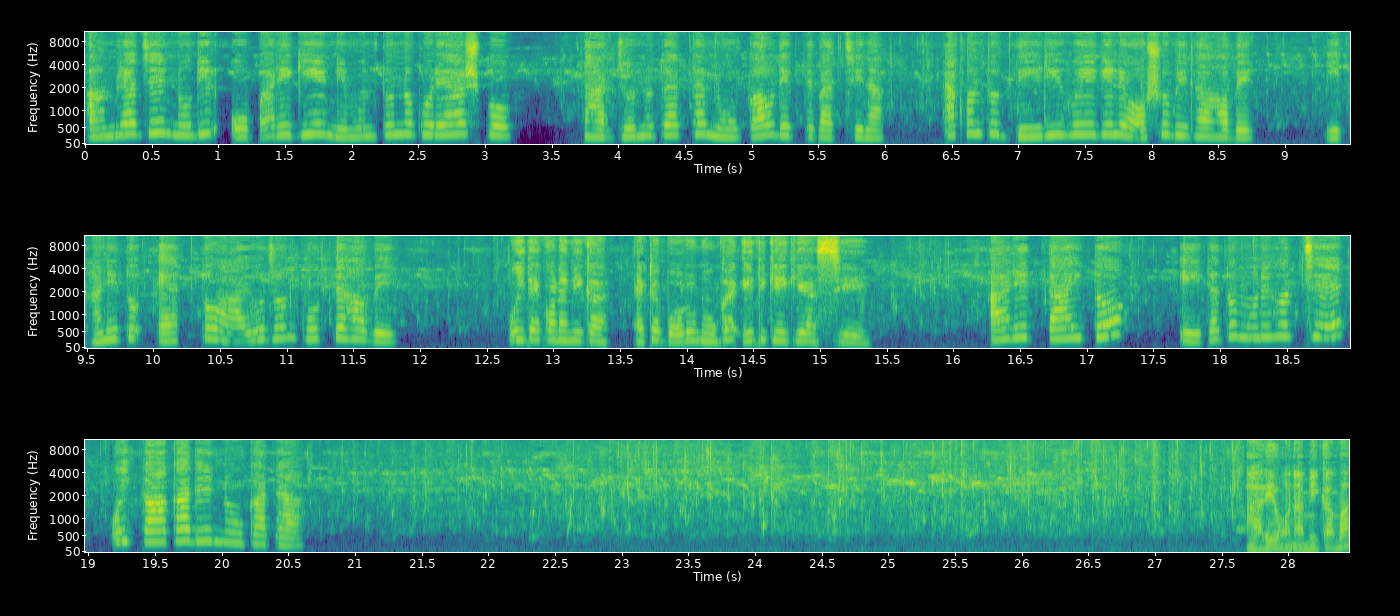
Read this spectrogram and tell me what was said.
আমরা যে নদীর ওপারে গিয়ে নেমন্তন্ন করে আসব তার জন্য তো একটা নৌকাও দেখতে পাচ্ছি না। এখন তো দেরি হয়ে গেলে অসুবিধা হবে। এখানে তো এত আয়োজন করতে হবে। ওই দেখ অনামিকা একটা বড় নৌকা এদিকে এগিয়ে আসছে। আরে তাই তো এটা তো মনে হচ্ছে ওই কাকাদের নৌকাটা। আরে অনামিকা মা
